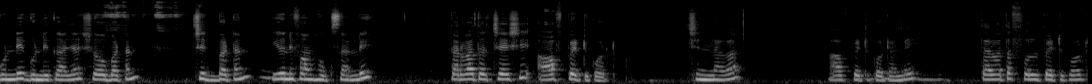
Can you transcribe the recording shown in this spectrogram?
గుండి గుండి కాజా show button chit button uniform hooks అండి. తర్వాత వచ్చేసి ఆఫ్ పెట్టుకోట్. చిన్నగా ఆఫ్ పెట్టుకోట్ అండి. తర్వాత ఫుల్ పెట్టుకోట్.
